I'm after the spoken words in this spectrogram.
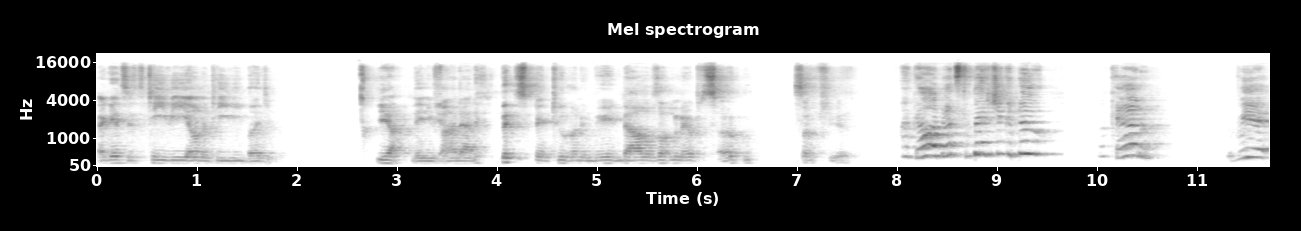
I guess it's TV on a TV budget. Yeah. Then you Yeah. find out they spent two hundred million dollars on an episode. Some shit. My God, that's the best you can do. What kind of? Yeah,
